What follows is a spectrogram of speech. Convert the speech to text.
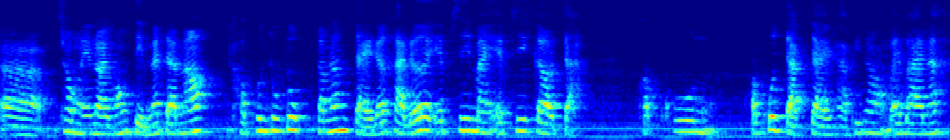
ช่อช่องน้อยๆของติมนะจ๊ะเนาะขอบคุณทุกๆกำลังใจเด้อค่ะเด้อ FC ใหม่ FC เก่าจ้ะ ขอบคุณ ขอบคุณจากใจค่ะพี่น้องบายบายนะค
